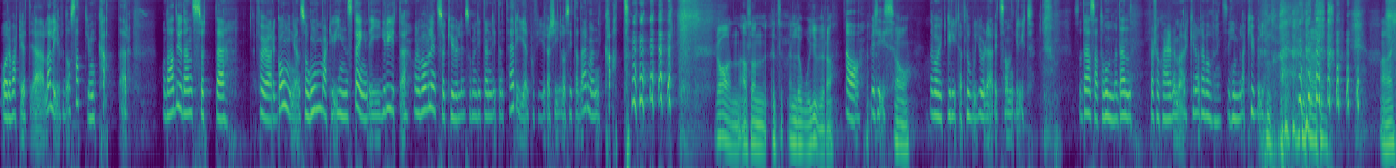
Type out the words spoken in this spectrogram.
Och det vart ju ett jävla liv. Då satt ju en katt där. Och då hade ju den suttit förgången, så hon vart ju instängd i grytet. Och det var väl inte så kul som en liten, liten terrier på fyra kilo att sitta där med en katt. Bra, en- alltså en, ett, en lodjur. ja, precis. Ja. Det var ju ett grytat lodjur där, ett sandgryt. Så där satt hon med den för sig själv i mörker och det var väl inte så himla kul. Nej.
